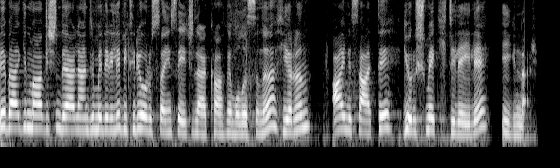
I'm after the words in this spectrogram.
Ve Belgin Maviş'in değerlendirmeleriyle bitiriyoruz sayın seyirciler kahve molasını. Yarın aynı saatte görüşmek dileğiyle. İyi günler.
